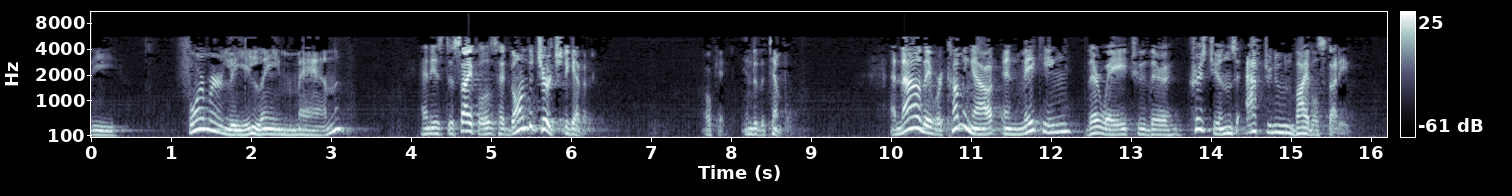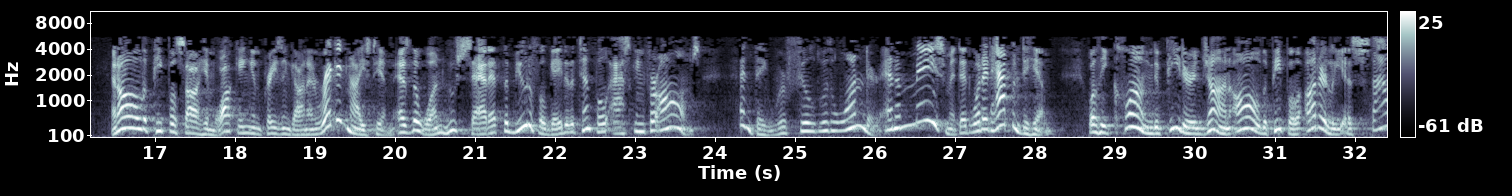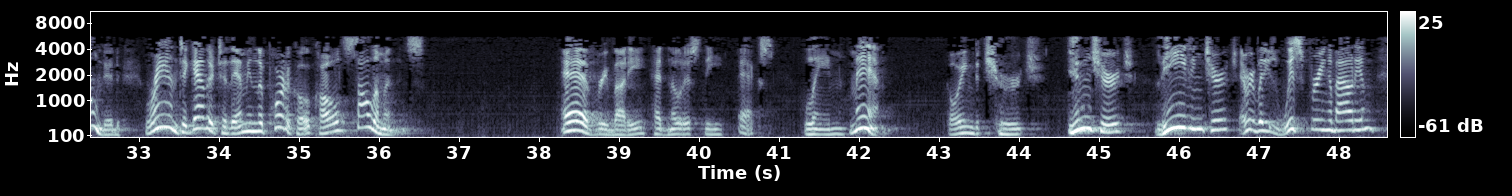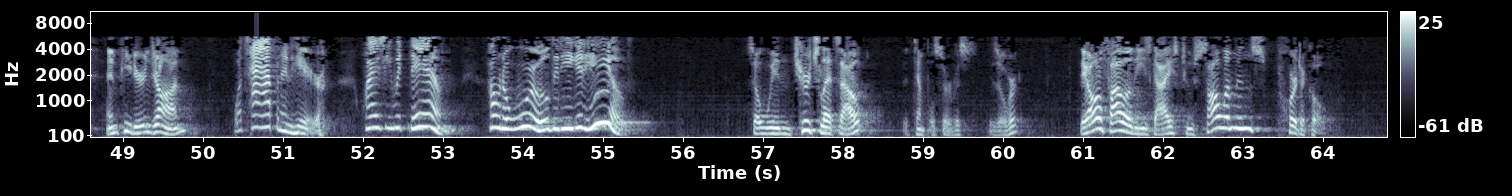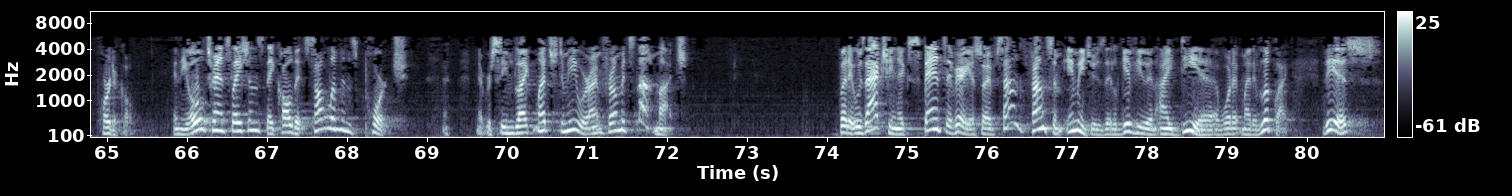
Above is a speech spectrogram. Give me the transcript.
the formerly lame man and his disciples had gone to church together. Okay, into the temple. And now they were coming out and making their way to their Christians' afternoon Bible study. And all the people saw him walking and praising God and recognized him as the one who sat at the beautiful gate of the temple asking for alms. And they were filled with wonder and amazement at what had happened to him. While he clung to Peter and John, all the people, utterly astounded, ran together to them in the portico called Solomon's. Everybody had noticed the ex lame man going to church, in church, leaving church. Everybody's whispering about him. And Peter and John, what's happening here? Why is he with them? How in the world did he get healed? So when church lets out, the temple service is over, they all follow these guys to Solomon's portico. Portico. In the old translations, they called it Solomon's porch. Never seemed like much to me where I'm from. It's not much. But it was actually an expansive area, so I've found, found some images that'll give you an idea of what it might have looked like. This,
